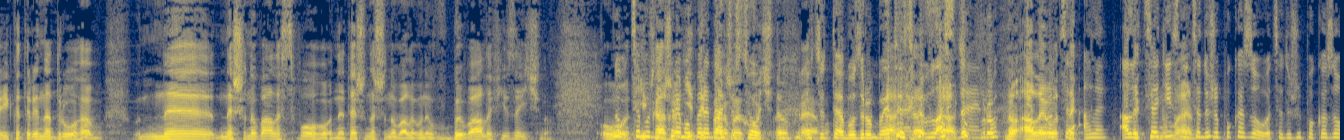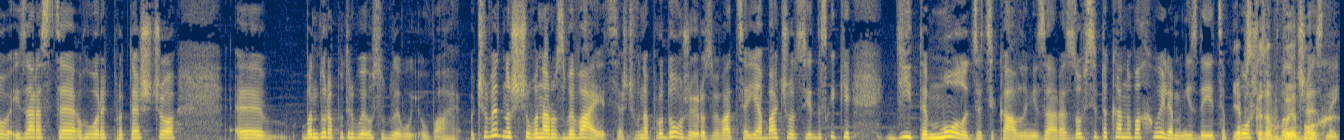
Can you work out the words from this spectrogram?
І, Катерина II не не шанували свого, не те, що не шанували, вони вбивали фізично. Ну, Це і можна кажуть, окрему передачу цю, цю тему зробити. Так, так, власне, так. Про, ну, але про це. Так, але але це дійсно це дуже показово. Це дуже показово. І зараз це говорить про те, що бандура потребує особливої уваги. Очевидно, що вона розвивається, що вона продовжує розвиватися. Я бачу, ось, наскільки діти, молодь зацікавлені зараз. Зовсім така нова хвиля, мені здається, поштовх величезний.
